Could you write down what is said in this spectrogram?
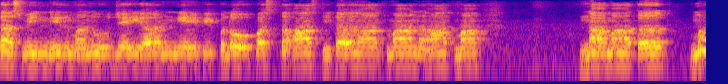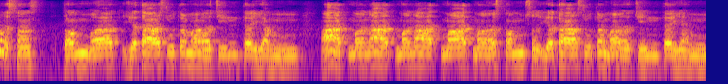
तस्मिन्निर्मनुजैरण्ये पिपलोपस्त आस्थित आत्मान आत्मा नामातमसंस्तं यथा श्रुतमचिन्तयम् आत्मनात्मनात्मात्मस्तं यथा श्रुतमचिन्तयम्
